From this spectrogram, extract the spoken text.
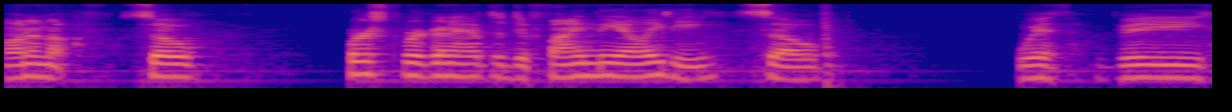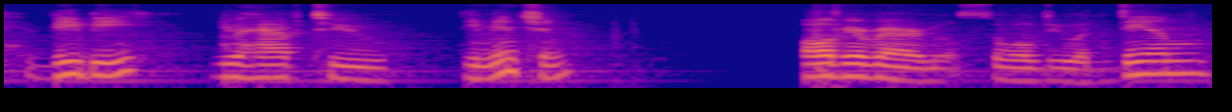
on and off. So first we're going to have to define the LED so with the VB you have to dimension all of your variables. So we'll do a dim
